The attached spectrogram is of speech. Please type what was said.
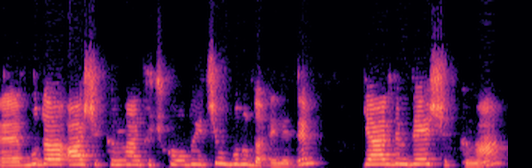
e, bu da A şıkkından küçük olduğu için bunu da eledim. Geldim D şıkkına.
